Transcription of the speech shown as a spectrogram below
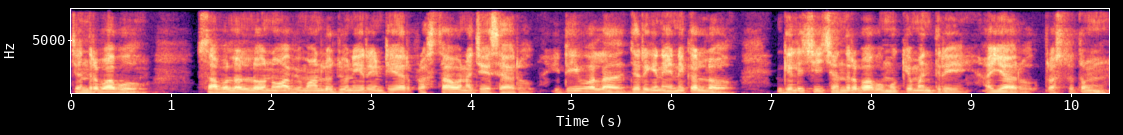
చంద్రబాబు సభలల్లోనూ అభిమానులు జూనియర్ ఎన్టీఆర్ ప్రస్తావన చేశారు. ఇటీవల జరిగిన ఎన్నికల్లో గెలిచి చంద్రబాబు ముఖ్యమంత్రి అయ్యారు. ప్రస్తుతం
